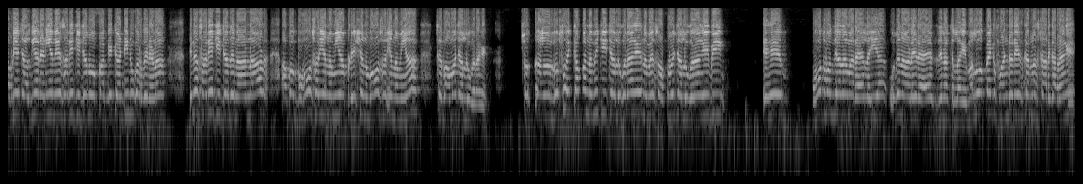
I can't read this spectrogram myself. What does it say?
ਆਪਣੀਆਂ ਚੱਲਦੀਆਂ ਰਹਿਣੀਆਂ ਨੇ, ਇਹ ਸਾਰੀਆਂ ਚੀਜ਼ਾਂ ਨੂੰ ਆਪਾਂ ਅੱਗੇ ਕੰਟੀਨਿਊ ਕਰਦੇ ਰਹਿਣਾ। ਇਹਨਾਂ ਸਾਰੀਆਂ ਚੀਜ਼ਾਂ ਦੇ ਨਾਲ ਨਾਲ ਆਪਾਂ ਬਹੁਤ ਸਾਰੀਆਂ ਨਵੀਆਂ ਆਪਰੇਸ਼ਨ ਬਹੁਤ ਸਾਰੀਆਂ ਨਵੀਆਂ ਸੇਵਾਵਾਂ ਚਾਲੂ ਕਰਾਂਗੇ। ਸੋ ਦੋਸਤੋ, ਇੱਕ ਆਪਾਂ ਨਵੀਂ ਚੀਜ਼ ਚਾਲੂ ਕਰਾਂਗੇ, ਨਵੇਂ ਸੌਫਟਵੇਅਰ ਚਾਲੂ ਕਰਾਂਗੇ ਵੀ ਇਹ ਬਹੁਤ ਬੰਦਿਆਂ ਦਾ ਮੈਂ ਰਾਏ ਲਈ ਆ, ਉਹਦੇ ਨਾਲ ਇਹ ਰਹਿ ਦੇ ਨਾਲ ਚੱਲਾਂਗੇ। ਮੰਨ ਲਓ ਆਪਾਂ ਇੱਕ ਫੰਡ ਰੇਜ਼ ਕਰਨਾ ਸਟਾਰਟ ਕਰ ਰਾਂਗੇ,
